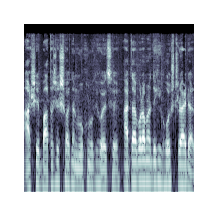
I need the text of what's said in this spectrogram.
আর সে বাতাসের শয়তান মুখোমুখি হয়েছে। আর তারপর আমরা দেখি ঘোস্ট রাইডার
